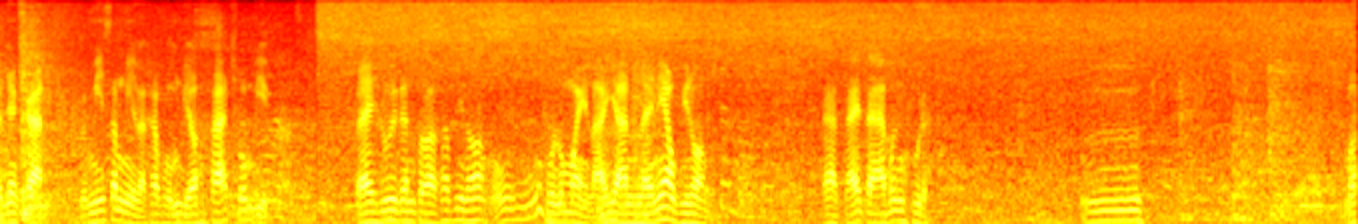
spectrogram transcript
บรรยากาศก็มีซ้ำนี่แหละครับ ผมเดี๋ยวพาชมอีกไปลุยกันต่อครับพี่น้องโอ้โหผลไม้หลายยานหลายแนวพี่น้องตาสายตาเบิ้งพูดอะอือมา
